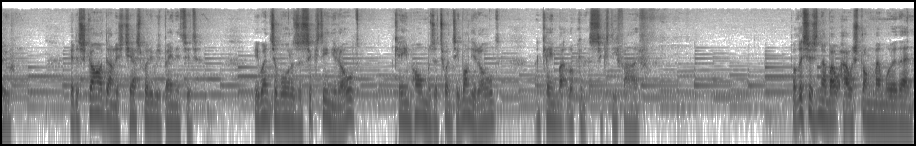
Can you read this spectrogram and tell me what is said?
II. He had a scar down his chest where he was bayoneted. He went to war as a 16 year old, came home as a 21 year old and came back looking at 65. But this isn't about how strong men were then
